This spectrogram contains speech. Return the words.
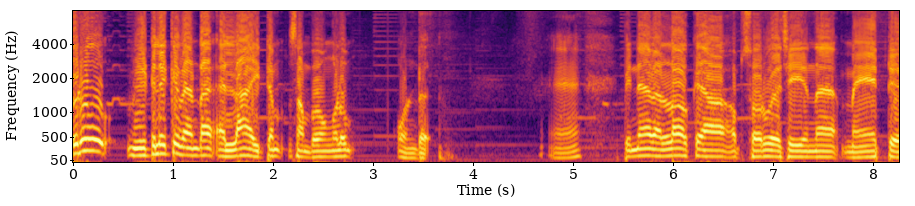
ഒരു വീട്ടിലേക്ക് വേണ്ട എല്ലാ ഐറ്റം സംഭവങ്ങളും ഉണ്ട്. പിന്നെ വെള്ളമൊക്കെ അബ്സോർവ് ചെയ്യുന്ന മേറ്റ്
